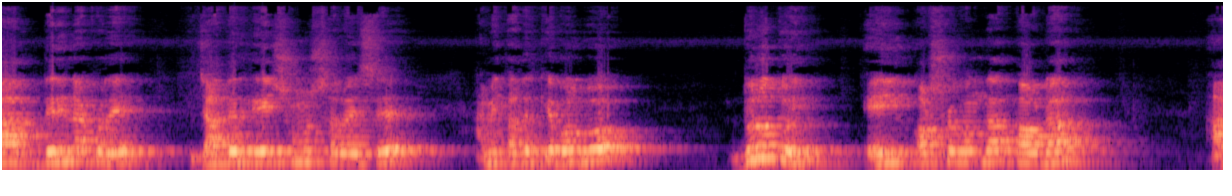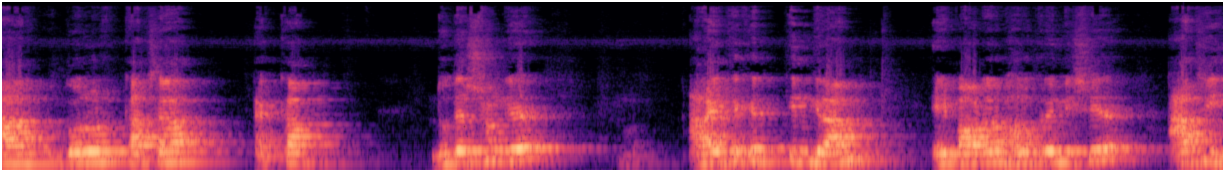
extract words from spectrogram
আর দেরি না করে যাদের এই সমস্যা রয়েছে, আমি তাদেরকে বলব, দ্রুতই এই অশ্বগন্ধা পাউডার আর গরুর কাঁচা এক কাপ দুধের সঙ্গে আড়াই থেকে তিন গ্রাম এই পাউডার ভালো করে মিশিয়ে আজই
